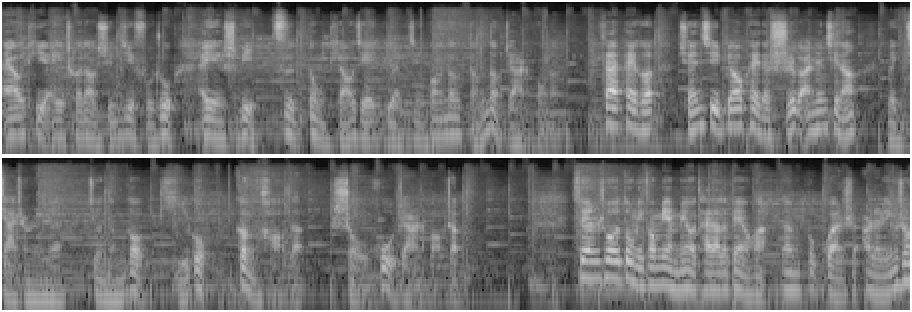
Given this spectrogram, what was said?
LTA 车道循迹辅助、AHB 自动调节远近光灯等等这样的功能，再配合全系标配的十个安全气囊，为驾乘人员就能够提供更好的守护这样的保证。虽然说动力方面没有太大的变化，但不管是2.0升、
